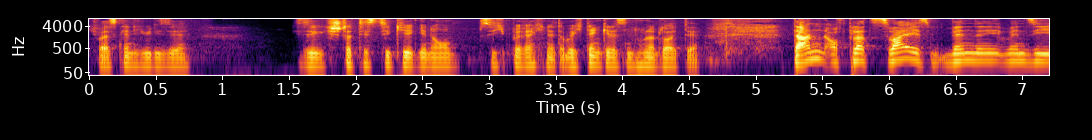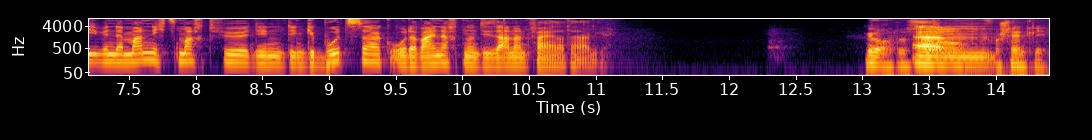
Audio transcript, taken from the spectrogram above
ich weiß gar nicht, wie diese, diese Statistik hier genau sich berechnet, aber ich denke, das sind 100 Leute. Dann auf Platz 2 ist, wenn, wenn, sie, wenn der Mann nichts macht für den, den Geburtstag oder Weihnachten und diese anderen Feiertage. Ja, das ist Ähm, auch verständlich.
